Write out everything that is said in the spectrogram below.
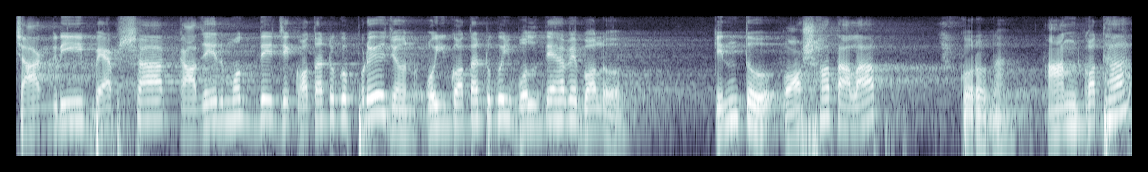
চাকরি, ব্যবসা, কাজের মধ্যে যে কথাটুকু প্রয়োজন, ওই কথাটুকুই বলতে হবে, বলো। কিন্তু অসৎ আলাপ করো না। আন কথা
